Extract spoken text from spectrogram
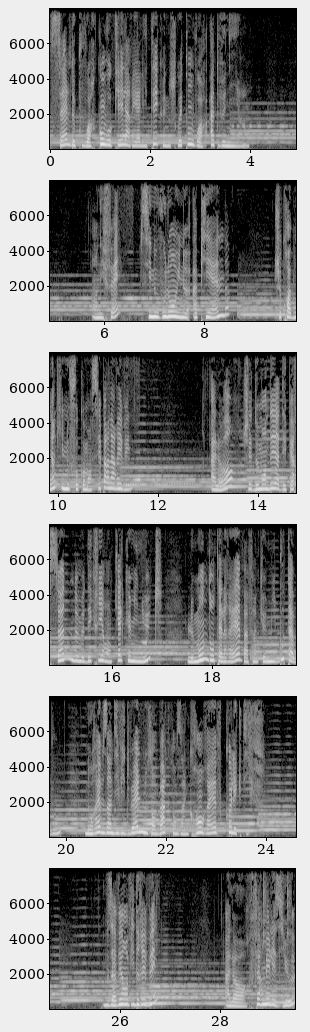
Celle de pouvoir convoquer la réalité que nous souhaitons voir advenir. En effet, si nous voulons une happy end, je crois bien qu'il nous faut commencer par la rêver. Alors, j'ai demandé à des personnes de me décrire en quelques minutes le monde dont elles rêvent afin que, mis bout à bout, nos rêves individuels nous embarquent dans un grand rêve collectif. Vous avez envie de rêver? Alors fermez les yeux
